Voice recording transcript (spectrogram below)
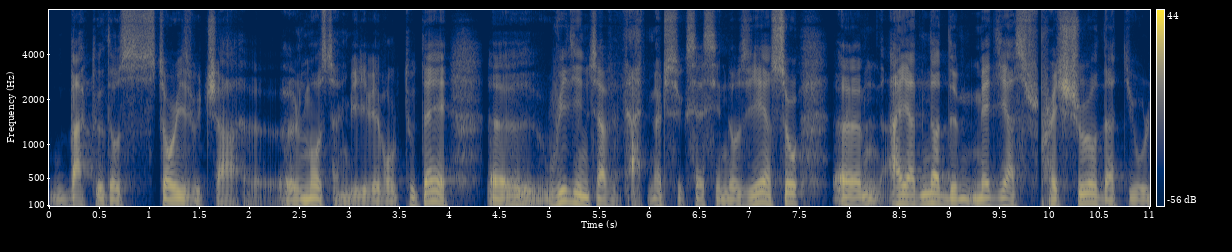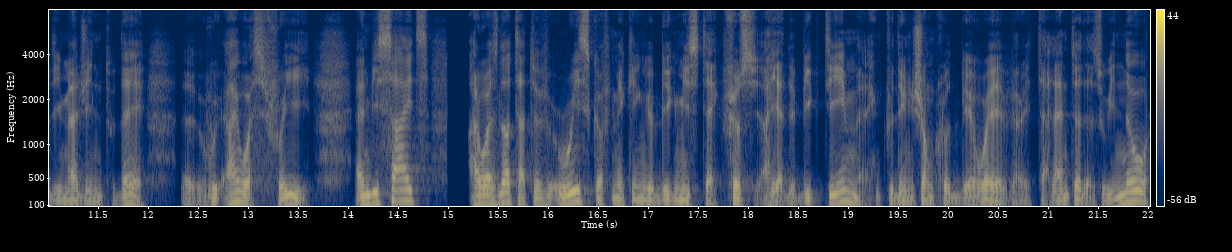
back to those stories which are uh, almost unbelievable today, uh, we didn't have that much success in those years. So um, I had not the media pressure that you would imagine today. Uh, I was free. And besides, I was not at a risk of making a big mistake. First, I had a big team, including Jean-Claude Berrouet, very talented as we know,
